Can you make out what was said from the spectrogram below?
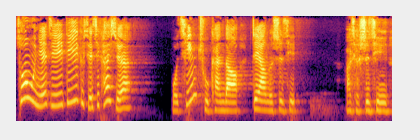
从五年级第一个学期开学，我清楚看到这样的事情，而且事情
